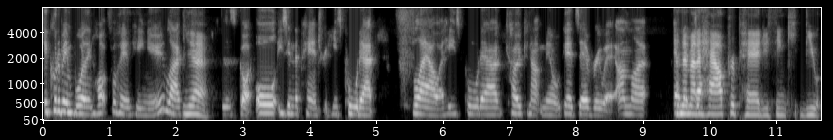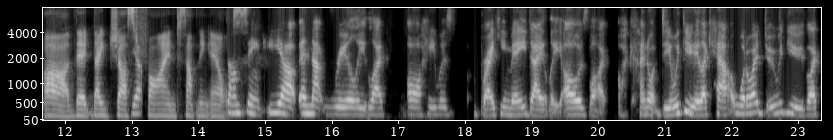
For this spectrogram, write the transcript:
it could have been boiling hot for her. He knew, like, yeah, he's got all. He's in the pantry. He's pulled out flour. He's pulled out coconut milk. It's everywhere. I'm like, and, and no matter just, how prepared you think you are, they they just yep. find something else. Something, yeah. And that really, like, oh, he was breaking me daily. I was like, I cannot deal with you. Like, how? What do I do with you? Like,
